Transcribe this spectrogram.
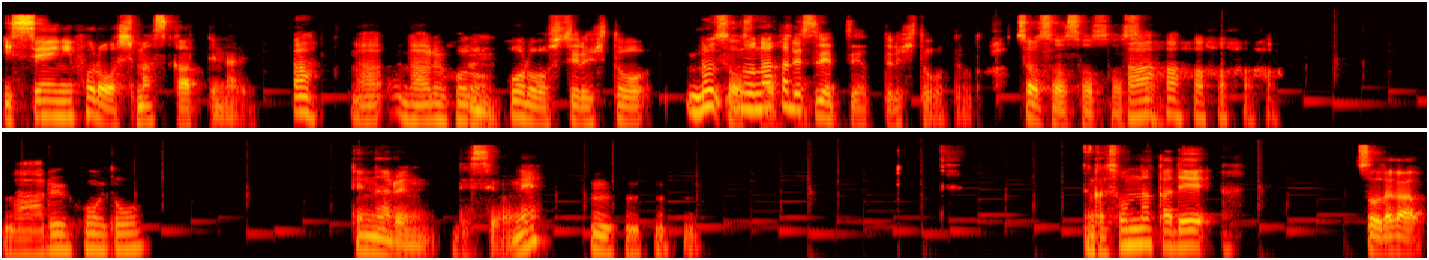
一斉にフォローしますか？ってなる。あ、な、なるほど。うんフォローしてる人のの中でスレッズやってる人ってことか。そうそうそうそうそう。あははははは。なるほど。ってなるんですよね。うん、うん、うんうん。なんかその中で、そう、だから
